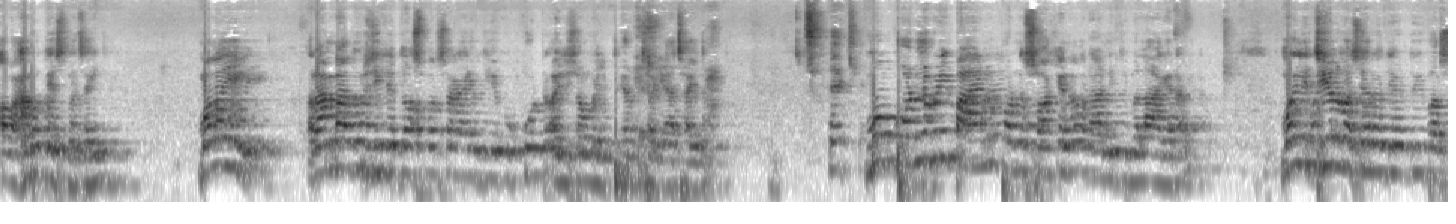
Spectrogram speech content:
अब हाम्रो देशमा चाहिँ मलाई रामबहादुरजीले दस वर्ष अगाडि दिएको कोट अहिलेसम्म मैले फेर्न सकेका छैन। म पढ्न पनि पाएन पढ्न सकेन राजनीतिमा लागेर। मैले जेल बसेर डेढ दुई वर्ष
